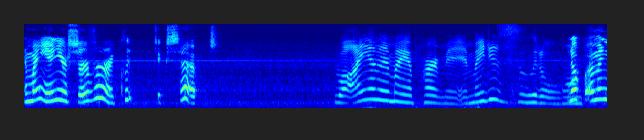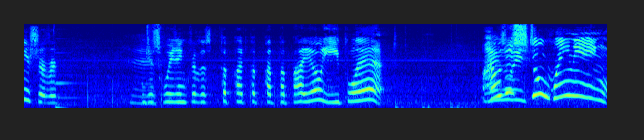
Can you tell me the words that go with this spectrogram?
Am I in your server? I clicked accept. Well, I am in my apartment. Am I just a little long? Nope, I'm in your server. I'm just waiting for this peyote plant. How is it still raining?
